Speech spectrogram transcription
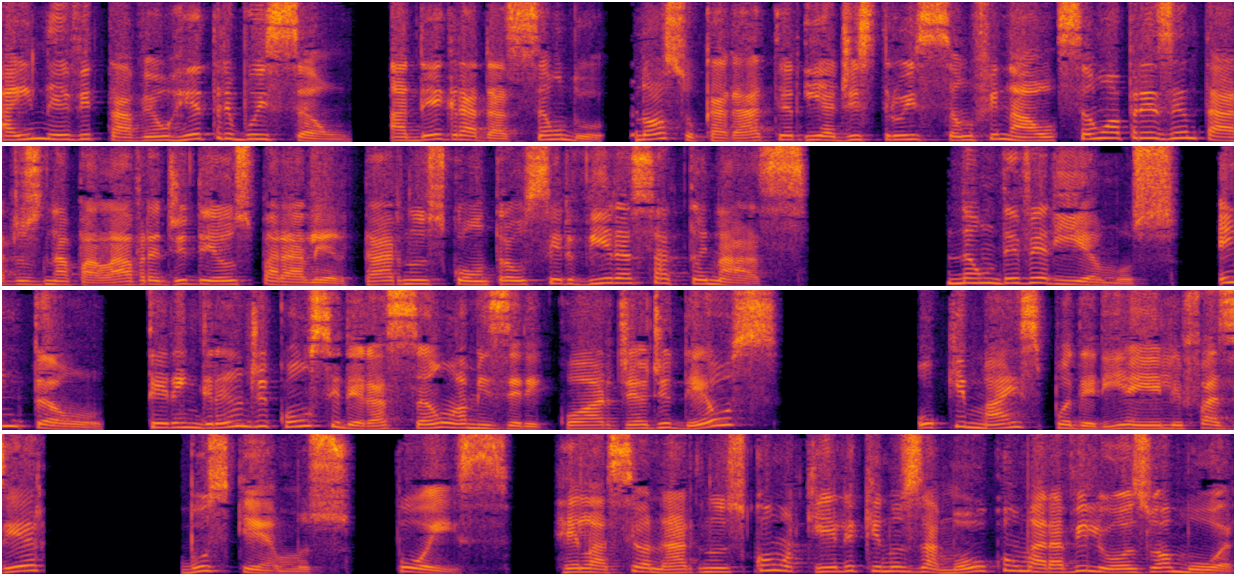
a inevitável retribuição, a degradação do nosso caráter e a destruição final são apresentados na palavra de Deus para alertar-nos contra o servir a Satanás. Não deveríamos, então, ter em grande consideração a misericórdia de Deus? O que mais poderia ele fazer? Busquemos, pois, relacionar-nos com aquele que nos amou com maravilhoso amor,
